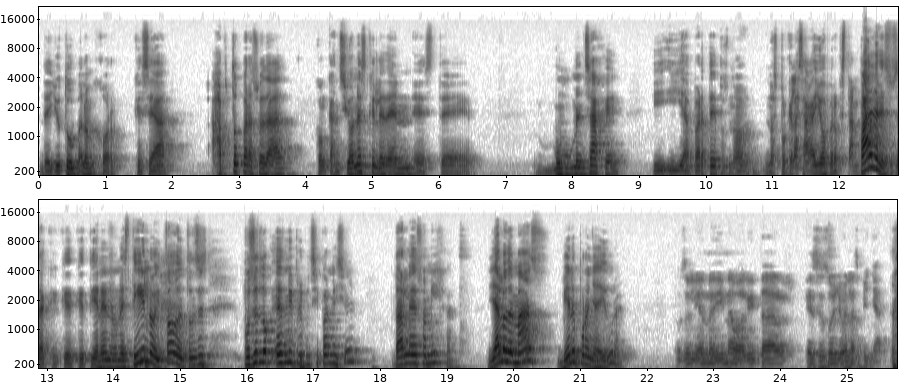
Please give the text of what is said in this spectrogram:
de YouTube a lo mejor que sea apto para su edad, con canciones que le den este, un mensaje y, aparte, pues no, no es porque las haga yo, pero que están padres, o sea, que, tienen un estilo y todo. Entonces, pues es, lo, es mi principal misión, darle eso a mi hija. Ya lo demás viene por añadidura. Pues Elías Medina va a gritar, ese soy yo en las piñatas.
